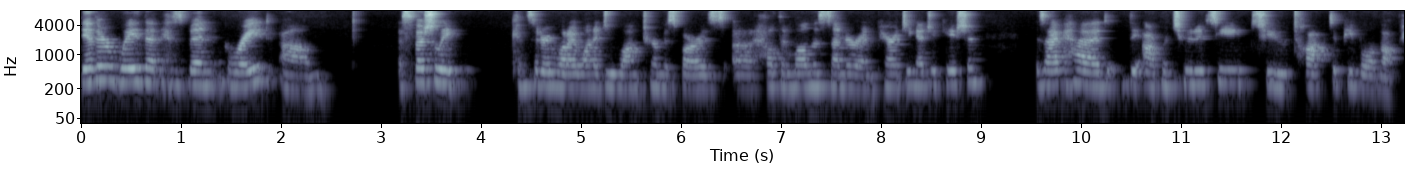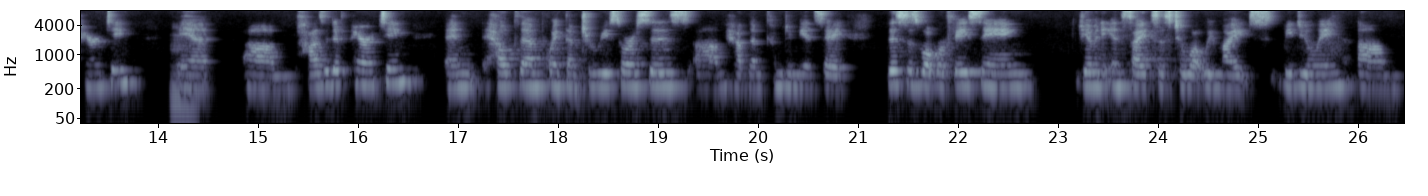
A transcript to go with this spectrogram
The other way that has been great, um, especially considering what I want to do long term as far as uh, health and wellness center and parenting education, is I've had the opportunity to talk to people about parenting mm and um, positive parenting and help them point them to resources, um, have them come to me and say, this is what we're facing. Do you have any insights as to what we might be doing? Um,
